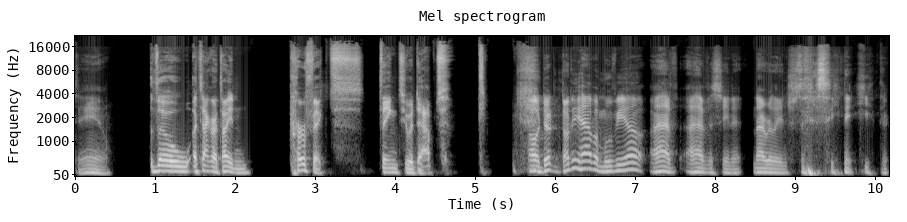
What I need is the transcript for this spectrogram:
Damn. Though Attack on Titan, perfect thing to adapt. Oh, don't, don't he have a movie out? I have. I haven't seen it. Not really interested in seeing it either.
